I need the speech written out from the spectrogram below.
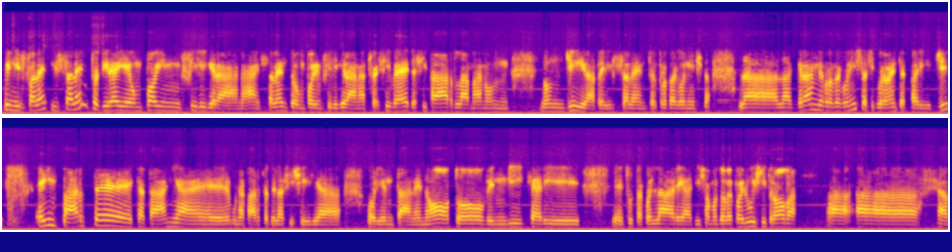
quindi il, il, Salento direi è un po' in filigrana, il Salento è un po' in filigrana, cioè si vede, si parla ma non, non gira per il Salento il protagonista. La, la, grande protagonista sicuramente è Parigi e in parte Catania è una parte della Sicilia orientale, Noto, Vendicari, eh, tutta quell'area diciamo, dove poi lui si trova a, a, a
